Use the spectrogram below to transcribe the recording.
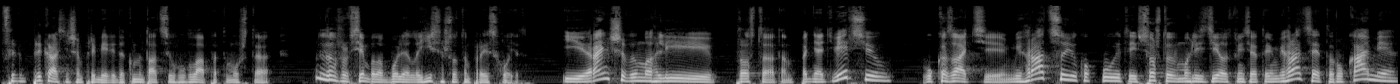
в прекраснейшем примере документации Гугла, потому что, ну, для того, чтобы всем было более логично, что там происходит. И раньше вы могли просто там поднять версию, указать миграцию какую-то, и все, что вы могли сделать, в принципе, этой миграции, это руками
